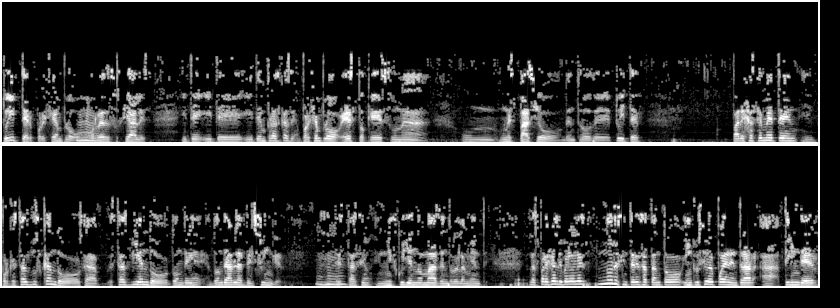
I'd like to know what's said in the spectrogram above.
Twitter, por ejemplo, o redes sociales. Y te, y, te, y te enfrascas, por ejemplo, esto que es una, un, un espacio dentro de Twitter, parejas se meten y porque estás buscando, o sea, estás viendo dónde, dónde hablas del swinger. te estás inmiscuyendo más dentro del ambiente. Las parejas liberales no les interesa tanto, inclusive pueden entrar a Tinder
